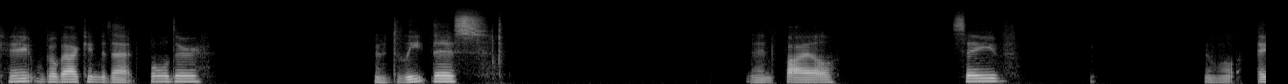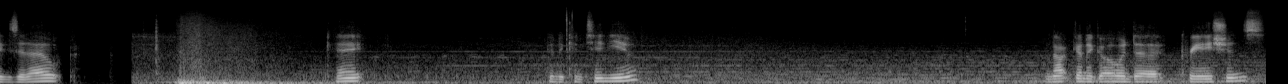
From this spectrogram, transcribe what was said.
Okay, we'll go back into that folder. I'm going to delete this. And file, save. And we'll exit out. Okay. Going to continue. I'm not going to go into creations.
